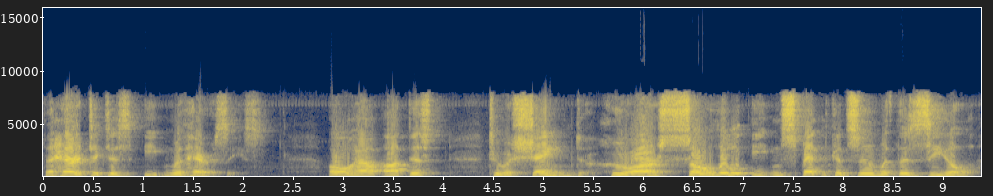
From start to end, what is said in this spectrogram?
The heretic is eaten with heresies. Oh, how ought this to ashamed who are so little eaten, spent, and consumed with the zeal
